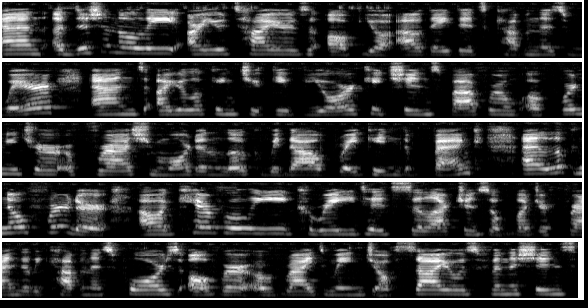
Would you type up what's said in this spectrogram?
And additionally, are you tired of your outdated cabinets wear and are you looking to give your kitchen's bathroom or furniture a fresh modern look without breaking the bank? And look no further, our carefully curated selections of budget-friendly cabinet pulls offer a wide range of styles, finishes,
